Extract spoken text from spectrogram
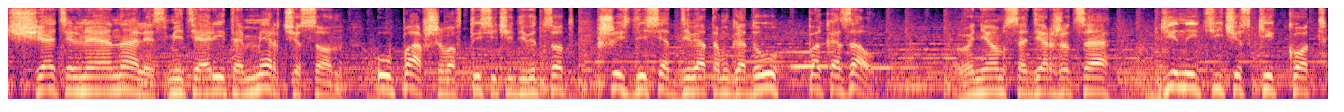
Тщательный анализ метеорита Мерчисон, упавшего в 1969 году, показал, в нем содержится генетический код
